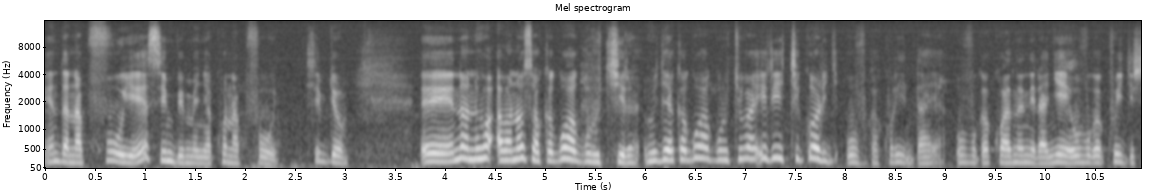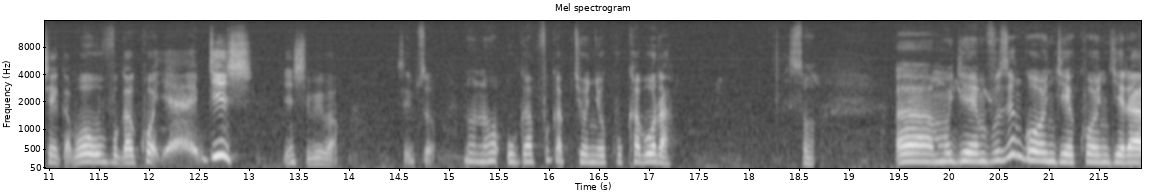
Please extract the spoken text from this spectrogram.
Yenda napfuye simbimenya ko napfuye sibyo? Eh, noneho abantu bose bakaguhagurukira. Mu gihe kaguhagurukira iri ikigoryi uvuga kuri indaya uvuga ko wananiranye uvuga kuri gishega wowe uvuga ko byinshi byinshi bibaho sibyo? Noneho ugapfa ugapyonyoka ukabora. So mu gihe mvuze ngo ngiye kongera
